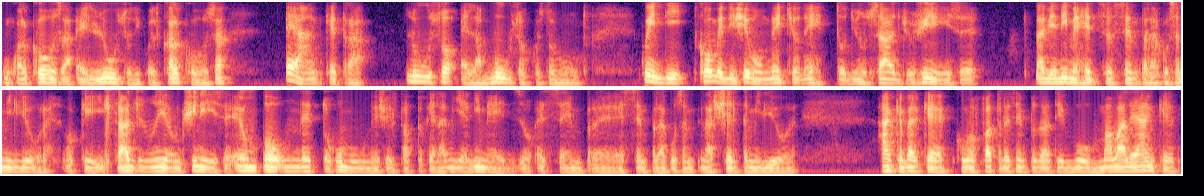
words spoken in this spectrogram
un qualcosa e l'uso di quel qualcosa, e anche tra l'uso e l'abuso a questo punto. Quindi, come diceva un vecchio detto di un saggio cinese, la via di mezzo è sempre la cosa migliore. Ok, il saggio non era un cinese, è un po' un detto comune, cioè il fatto che la via di mezzo è sempre, è sempre la, cosa, la scelta migliore. Anche perché, come ho fatto l'esempio della TV, ma vale anche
